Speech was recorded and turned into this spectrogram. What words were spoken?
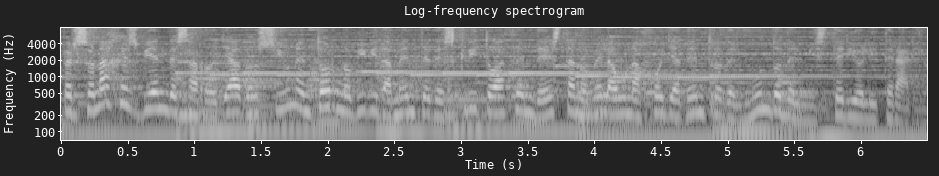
personajes bien desarrollados y un entorno vívidamente descrito hacen de esta novela una joya dentro del mundo del misterio literario.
